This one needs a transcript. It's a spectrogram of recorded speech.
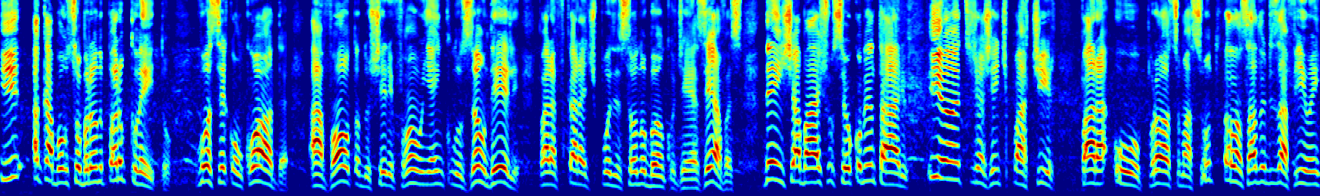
e acabou sobrando para o Cleiton. Você concorda? A volta do xerifão e a inclusão dele para ficar à disposição no banco de reservas? Deixe abaixo o seu comentário. E antes de a gente partir para o próximo assunto, está lançado o desafio, hein?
